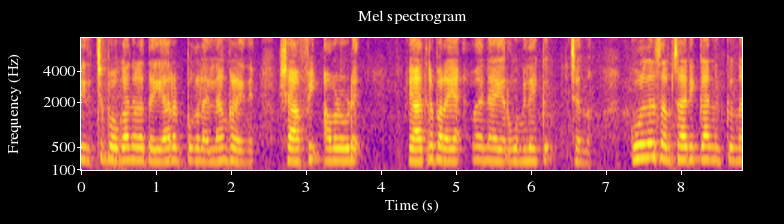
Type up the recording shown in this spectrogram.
തിരിച്ചു പോകാനുള്ള തയ്യാറെടുപ്പുകളെല്ലാം കഴിഞ്ഞ് ഷാഫി അവളോട് യാത്ര പറയാനായി റൂമിലേക്ക് ചെന്നു. കൂടുതൽ സംസാരിക്കാൻ നിൽക്കുന്ന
